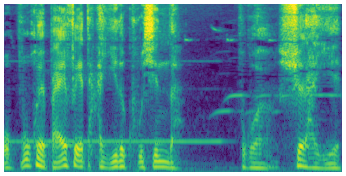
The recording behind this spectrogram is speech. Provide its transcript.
我不会白费大姨的苦心的。不过薛大姨，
